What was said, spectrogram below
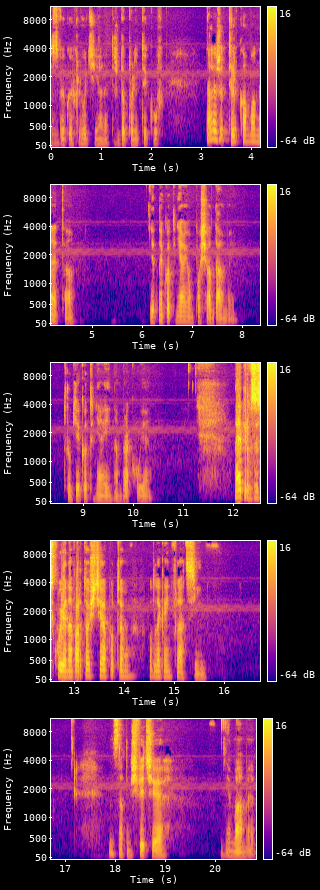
do zwykłych ludzi, ale też do polityków, należy tylko moneta. Jednego dnia ją posiadamy, drugiego dnia jej nam brakuje. najpierw zyskuje na wartości, a potem podlega inflacji. Nic na tym świecie nie mamy.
